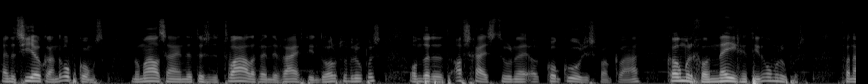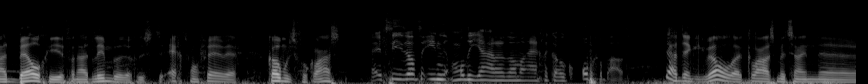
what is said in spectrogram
En dat zie je ook aan de opkomst. Normaal zijn er tussen de 12 en de 15 dorpsomroepers. Omdat het afscheidsconcours is van Klaas, komen er gewoon 19 omroepers. Vanuit België, vanuit Limburg. Dus het is echt van ver weg komen ze voor Klaas. Heeft hij dat in al die jaren dan eigenlijk ook opgebouwd? Ja, denk ik wel. Klaas met zijn uh,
